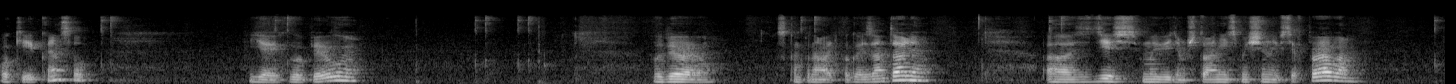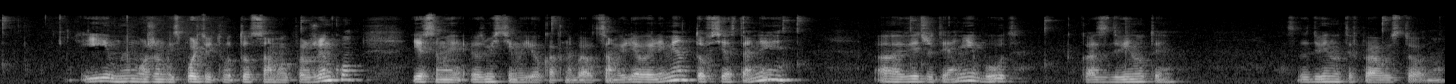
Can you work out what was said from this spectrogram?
ОК OK, Cancel. Я их группирую. Выбираю скомпоновать по горизонтали. А, здесь мы видим, что они смещены все вправо. И мы можем использовать вот ту самую пружинку. Если мы разместим ее как, наоборот, самый левый элемент, то все остальные виджеты, они будут как раз сдвинуты, сдвинуты в правую сторону.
